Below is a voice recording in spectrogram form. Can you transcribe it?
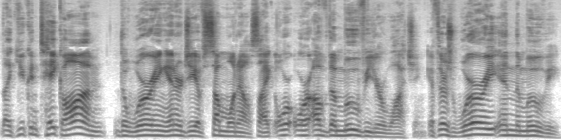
like you can take on the worrying energy of someone else like or or of the movie you're watching if there's worry in the movie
